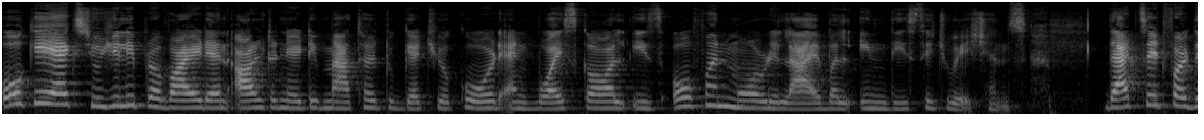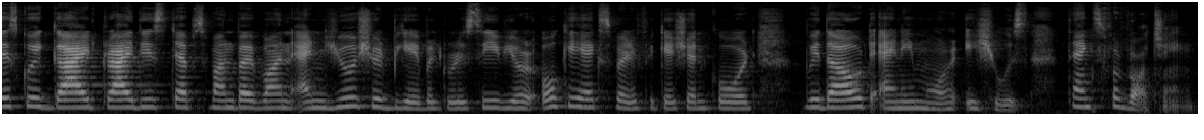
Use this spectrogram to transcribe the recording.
OKX usually provide an alternative method to get your code and voice call is often more reliable in these situations. That's it for this quick guide. Try these steps one by one and you should be able to receive your OKX verification code without any more issues. Thanks for watching.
